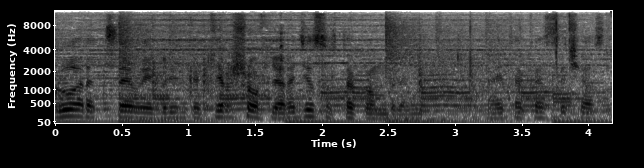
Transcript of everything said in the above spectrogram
Город целый, блин, как Ершов. Я родился в таком, блин. А это, оказывается, частно.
